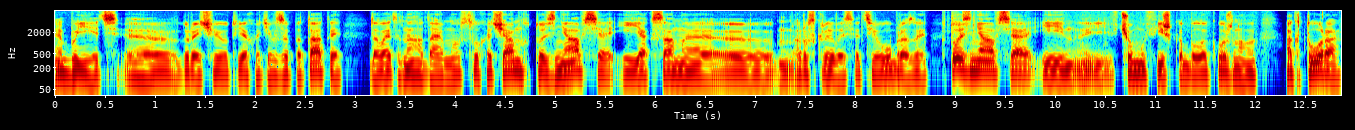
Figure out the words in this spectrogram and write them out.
боєць. Е, До речі, от я хотів запитати, давайте нагадаємо слухачам, хто знявся і як саме е, розкрилися ці образи, хто знявся і, в чому фішка була кожного актора.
